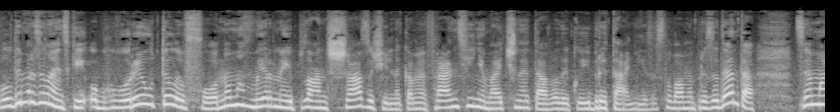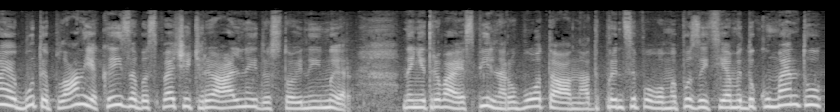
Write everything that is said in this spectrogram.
Володимир Зеленський обговорив телефоном мирний план США з очільниками Франції, Німеччини та Великої Британії. За словами президента, це має бути план, який забезпечить реальний достойний мир. Нині триває спільна робота над принциповими позиціями документу.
